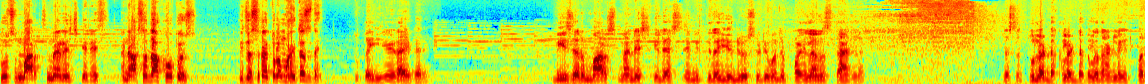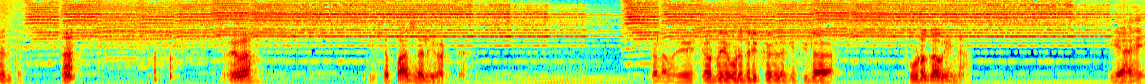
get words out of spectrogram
तूच मार्क्स मॅनेज केलेस आणि असं दाखवतोस की जसं काय तुला माहितच नाही. तू काही येड आहे का रे? मी जर मार्क्स मॅनेज केले असते मी तिला युनिव्हर्सिटीमध्ये पहिला नसता आणलं. जसं तुला ढकलत ढकलत आणलं इथपर्यंत हं? अरे वा. ईशा पास झाली वाटतं. चला म्हणजे याच्यावरनं एवढं तरी कळलं की तिला थोडं का होईना. हे आहे.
